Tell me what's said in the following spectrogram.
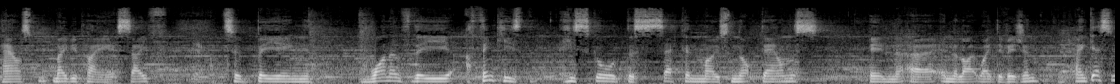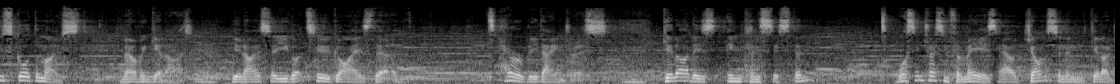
house, maybe playing it safe, to being one of the. I think he's he's scored the second most knockdowns in uh, in the lightweight division, and guess who scored the most? Melvin Guillard. You know, so you got two guys that are terribly dangerous. Guillard is inconsistent. What's interesting for me is how Johnson and Guillard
